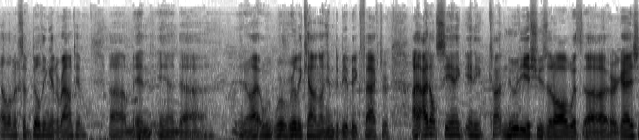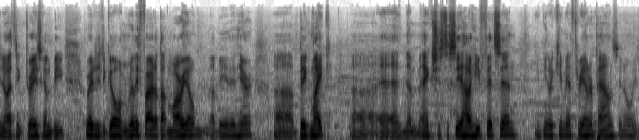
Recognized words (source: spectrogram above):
elements of building it around him. Um, and and uh, you know, I, we're really counting on him to be a big factor. I, I don't see any, any continuity issues at all with uh, our guys. You know, I think Dre's going to be ready to go. I'm really fired up about Mario uh, being in here. Uh, Big Mike, uh, and I'm anxious to see how he fits in. You know, he came in at 300 pounds. You know, he's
